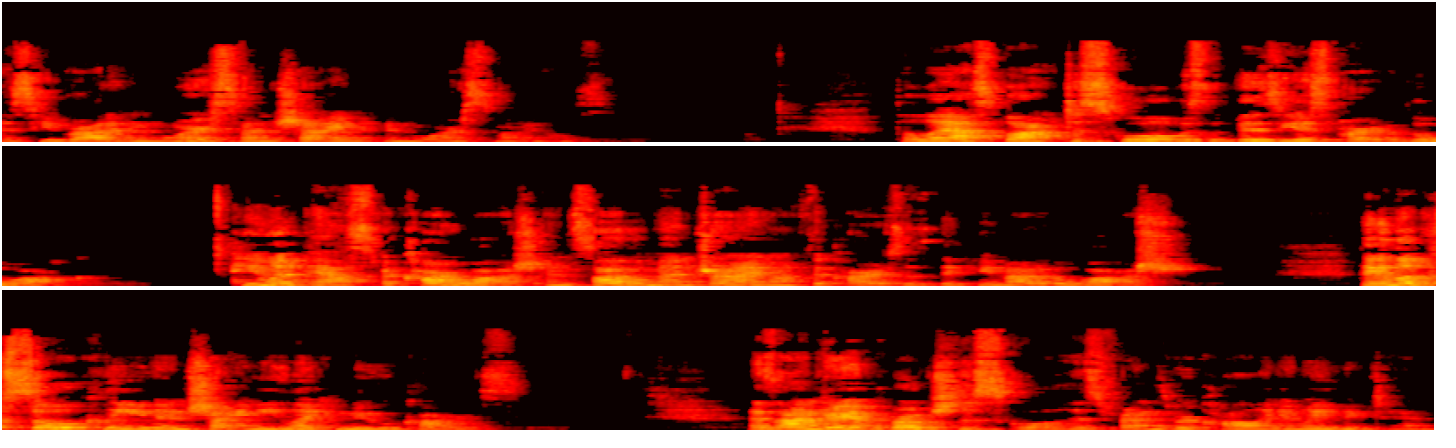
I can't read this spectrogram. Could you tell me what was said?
as he brought in more sunshine and more smiles. The last block to school was the busiest part of the walk. He went past a car wash and saw the men drying off the cars as they came out of the wash. They looked so clean and shiny like new cars. As Andre approached the school, his friends were calling and waving to him.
